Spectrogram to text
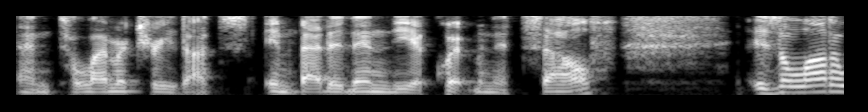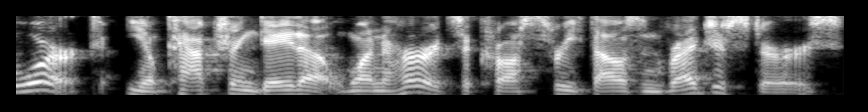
and telemetry that's embedded in the equipment itself is a lot of work. You know, capturing data at one hertz across 3,000 registers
